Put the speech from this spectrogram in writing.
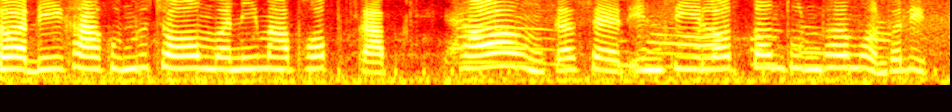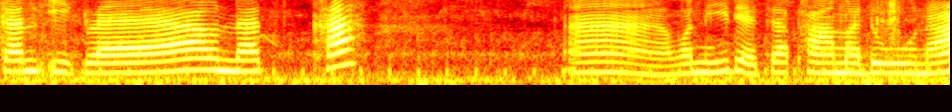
สวัสดีค่ะคุณผู้ชมวันนี้มาพบกับช่องเกษตรอินทรีย์ลดต้นทุนเพิ่มผลผลิตกันอีกแล้วนะคะอ่าวันนี้เดี๋ยวจะพามาดูนะ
